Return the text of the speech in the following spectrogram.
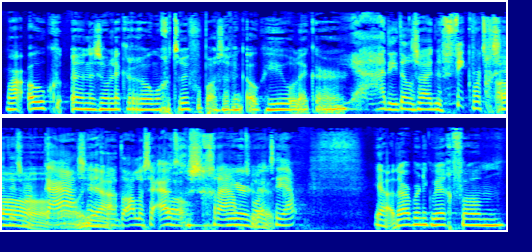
maar ook uh, zo'n lekkere romige truffelpasta vind ik ook heel lekker. Ja, die dan zo in de fik wordt gezet in Oh, zo'n kaas... en ja. dat alles eruit Oh, geschraapt heerlijk. wordt. Ja. Ja, daar ben ik weg van.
